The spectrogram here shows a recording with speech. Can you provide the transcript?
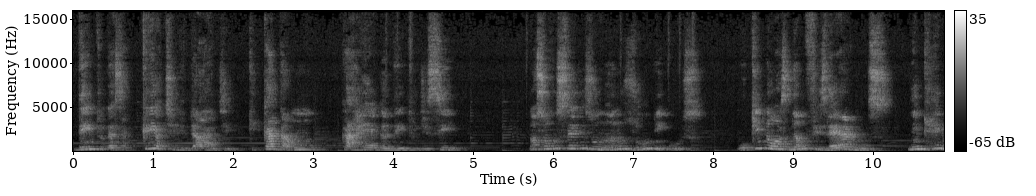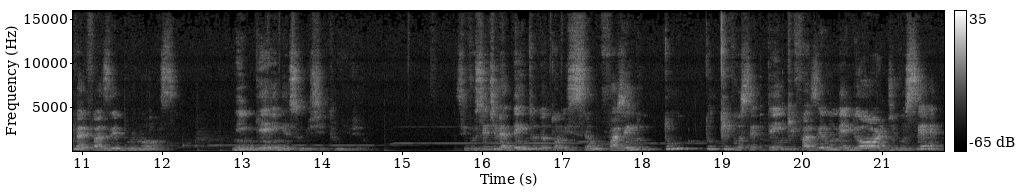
dentro dessa criatividade que cada um carrega dentro de si. Nós somos seres humanos únicos. O que nós não fizermos, ninguém vai fazer por nós. Ninguém é substituível. Se você estiver dentro da tua missão, fazendo tudo que você tem que fazer o melhor de você,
